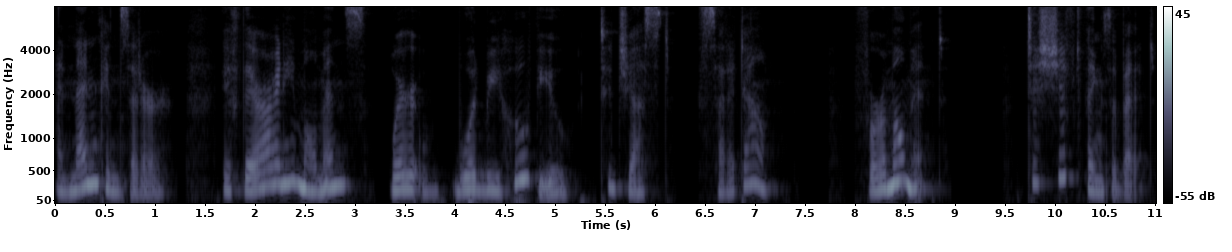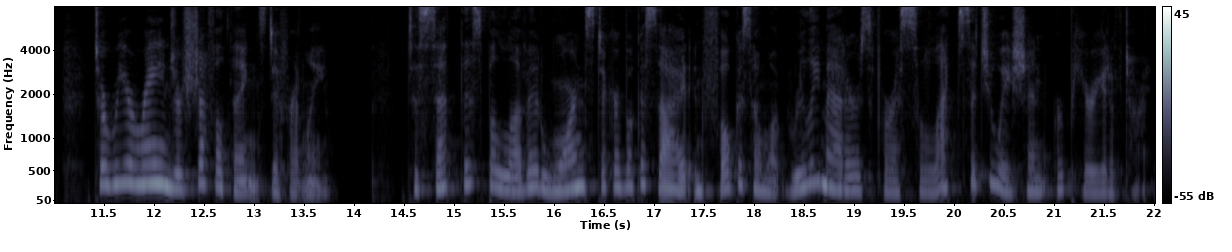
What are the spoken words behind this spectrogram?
And then consider if there are any moments where it would behoove you to just set it down for a moment, to shift things a bit, to rearrange or shuffle things differently, to set this beloved worn sticker book aside and focus on what really matters for a select situation or period of time.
